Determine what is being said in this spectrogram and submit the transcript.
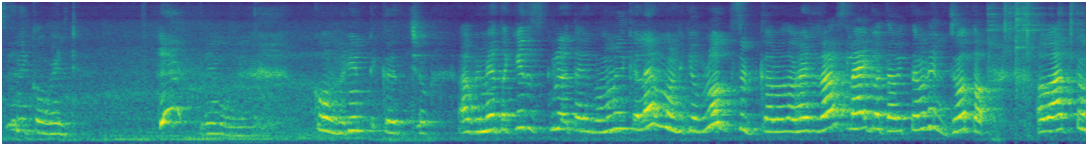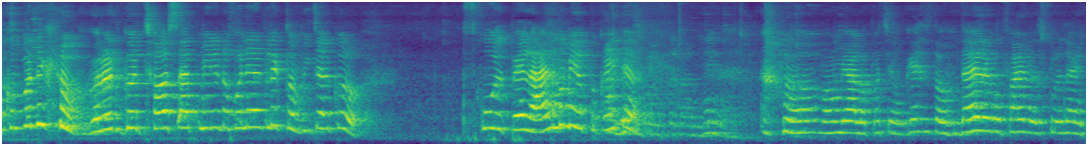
શેની કોમેન્ટ. કોમેન્ટ કરજો. આપણે મેં તો કીધું સ્કૂલે તારી મમ્મી કે લાવ મને કે બ્લોગ શૂટ કરો. તો ભાઈ રસ લાગ્યો તમે તમને જોતો. હવે આજ તો ખબર નહીં કરો ગરજ ઘર છ સાત મિનિટો બને એટલે તો વિચાર કરો. સ્કૂલ પહેલાં હાલ મમ્મી હતું કહી દે. મમ્મી હાલો પછી હું કહેશ તો ડાયરેક્ટ ફાઇનલ સ્કૂલ થઈને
